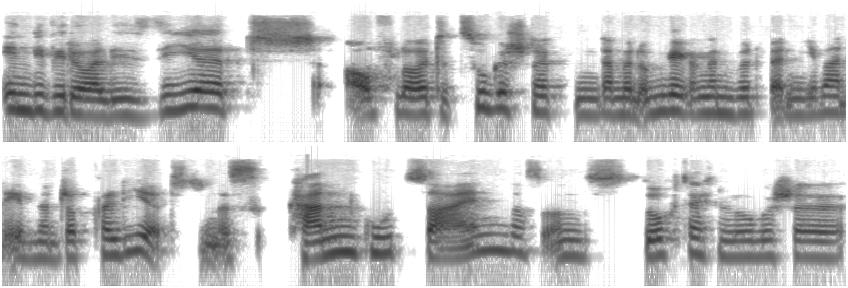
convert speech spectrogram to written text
individualisiert auf Leute zugeschnitten damit umgegangen wird, wenn jemand eben einen Job verliert. Denn es kann gut sein, dass uns durch technologische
